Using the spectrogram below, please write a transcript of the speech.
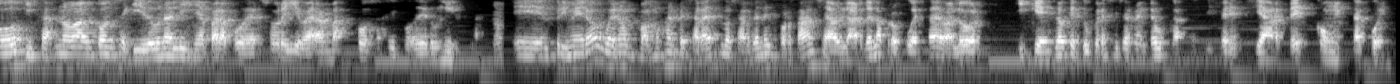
o quizás no han conseguido una línea para poder sobrellevar ambas cosas y poder unirlas. ¿no? el primero, bueno, vamos a empezar a desglosar de la importancia, hablar de la propuesta de valor y qué es lo que tú precisamente buscaste diferenciarte con esta cuenta.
